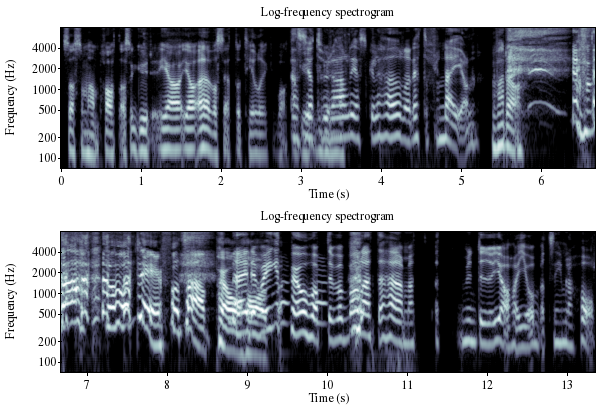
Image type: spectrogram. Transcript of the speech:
så som han pratar. Alltså, good, jag, jag översätter tillräckligt bra till Alltså good, jag trodde aldrig jag skulle höra detta från dig John. Vadå? Va? Vad var det för så här påhopp? Nej, det var inget påhopp. Det var bara att det här med att, att men du och jag har jobbat så himla hårt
